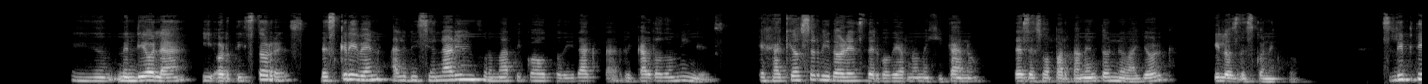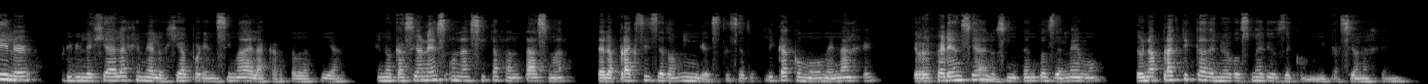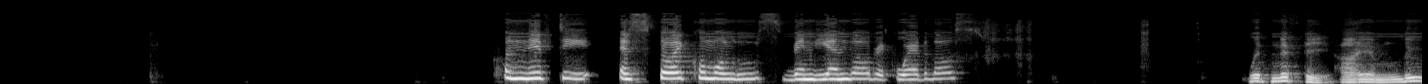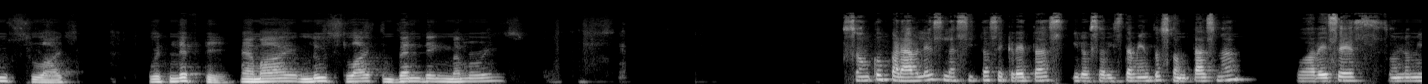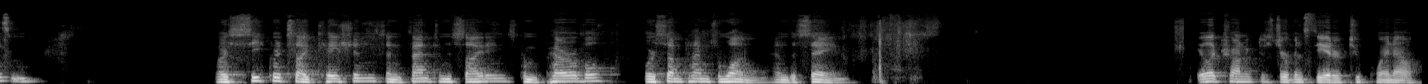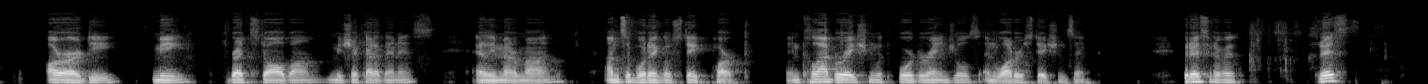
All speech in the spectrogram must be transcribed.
eh, Mendiola y Ortiz Torres, describen al visionario informático autodidacta Ricardo Domínguez, que hackeó servidores del gobierno mexicano desde su apartamento en Nueva York y los desconectó. Sleep Dealer privilegia la genealogía por encima de la cartografía, en ocasiones una cita fantasma de la praxis de Domínguez que se duplica como homenaje y referencia a los intentos de Memo de una práctica de nuevos medios de comunicación ajena. Con Nifty, Estoy como luz vendiendo recuerdos. With Nifty, I am loose like. With Nifty, am I loose like vending memories? ¿Son comparables las citas secretas y los avistamientos fantasma? ¿O a veces son lo mismo? Are secret citations and phantom sightings comparable or sometimes one and the same? Electronic Disturbance Theater 2.0. RRD, me, Brett Stahlbaum, Misha Cardenas, Eli Mermad, Anza Borrego State Park, in collaboration with Border Angels and Water Stations Inc. Tres, re- tres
